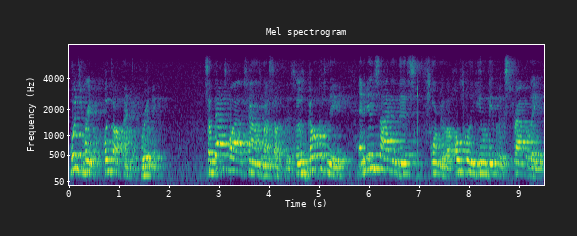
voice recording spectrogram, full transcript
What's real? What's authentic, really? So that's why I've challenged myself to this. So just go with me, and inside of this formula, hopefully you'll be able to extrapolate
